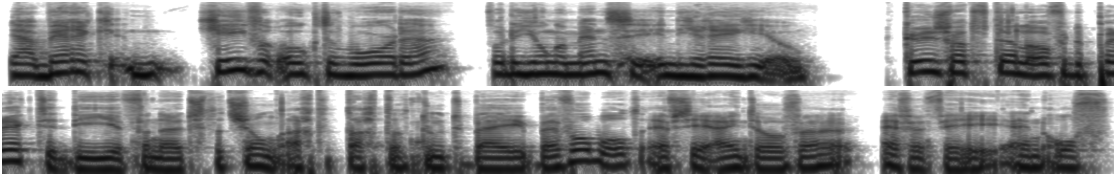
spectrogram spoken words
ja, werkgever ook te worden voor de jonge mensen in die regio. Kun je eens wat vertellen over de projecten die je vanuit station 88 doet bij bijvoorbeeld FC Eindhoven, FNV en of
